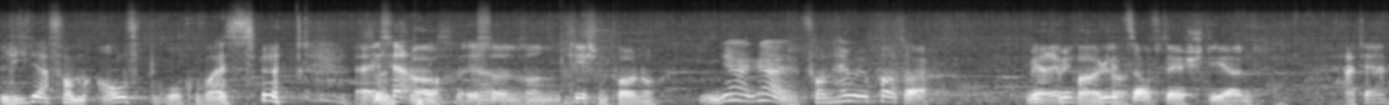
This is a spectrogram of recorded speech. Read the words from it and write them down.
Lieder vom Aufbruch, weißt du? Ja, So ist ja auch. Ist so, so ein Kirchenporno. Ja, geil. Von Harry Potter. Mit, Harry mit Potter. Blitz auf der Stirn. Hat er?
